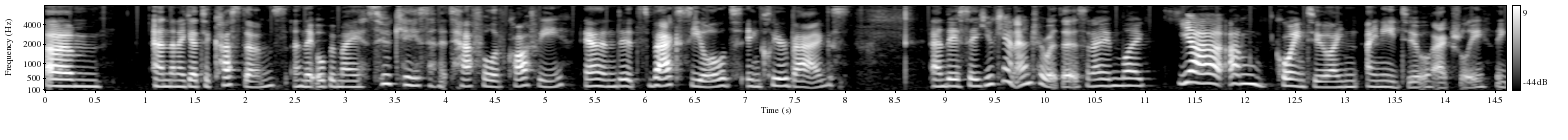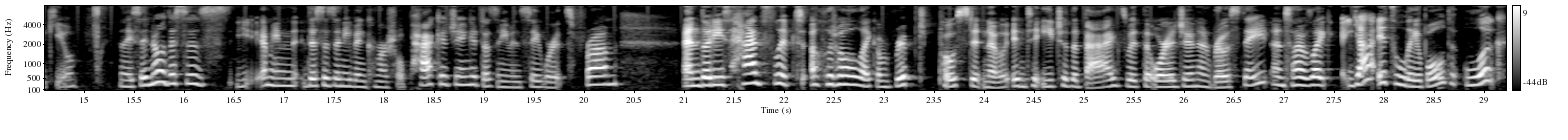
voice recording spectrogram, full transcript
Um, and then I get to customs and they open my suitcase and it's half full of coffee and it's back sealed in clear bags. And they say, You can't enter with this. And I'm like, Yeah, I'm going to. I, I need to, actually. Thank you. And they say, No, this is, I mean, this isn't even commercial packaging. It doesn't even say where it's from. And Doris had slipped a little, like a ripped post it note into each of the bags with the origin and roast date. And so I was like, Yeah, it's labeled. Look,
